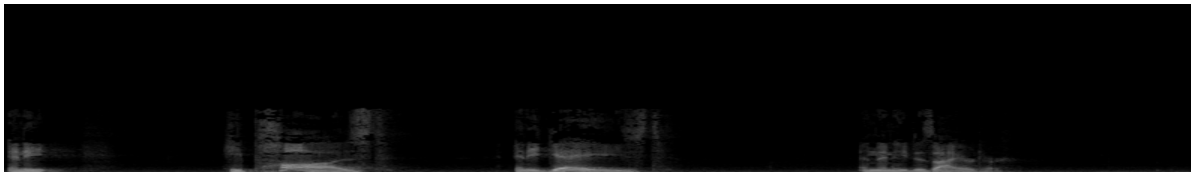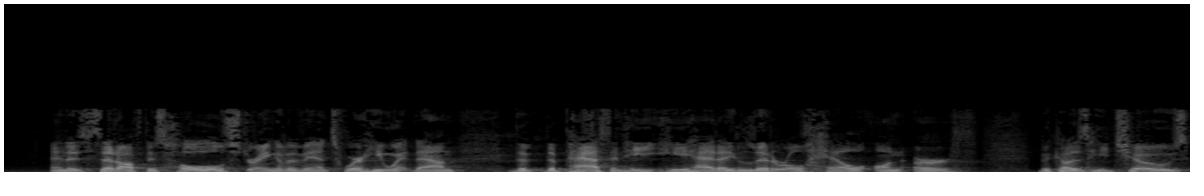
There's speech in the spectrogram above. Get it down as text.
And he, he paused and he gazed and then he desired her. And it set off this whole string of events where he went down the, the path and he, he had a literal hell on earth because he chose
